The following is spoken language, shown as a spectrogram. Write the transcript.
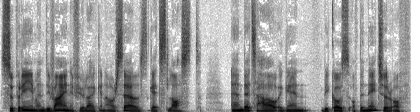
supreme and divine, if you like, in ourselves gets lost. And that's how, again, because of the nature of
